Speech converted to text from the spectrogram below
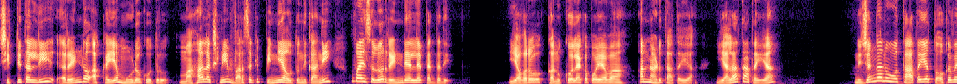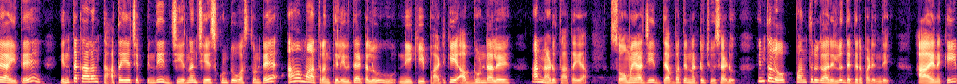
చిట్టి తల్లి రెండో అక్కయ్య మూడో కూతురు. మహాలక్ష్మి వరుసకి పిన్ని అవుతుంది కానీ వయసులో రెండేళ్ళే పెద్దది. ఎవరో కనుక్కోలేకపోయావా? అన్నాడు తాతయ్య. ఎలా తాతయ్య? నిజంగా నువ్వు తాతయ్య తోకవే అయితే ఇంతకాలం తాతయ్య చెప్పింది జీర్ణం చేసుకుంటూ వస్తుంటే ఆ మాత్రం తెలివితేటలు నీకీ పాటికి అబ్బుండాలే అన్నాడు తాతయ్య. సోమయాజీ దెబ్బతిన్నట్టు చూశాడు. ఇంతలో పంతులు గారిల్లు దగ్గర పడింది. ఆయనకి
